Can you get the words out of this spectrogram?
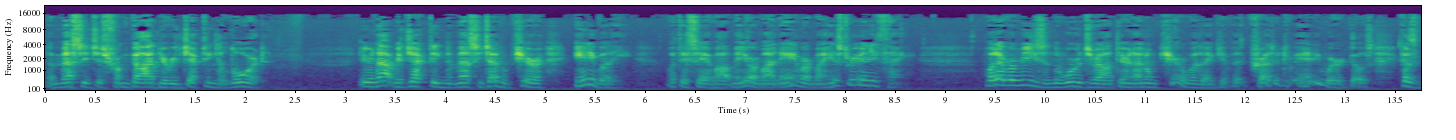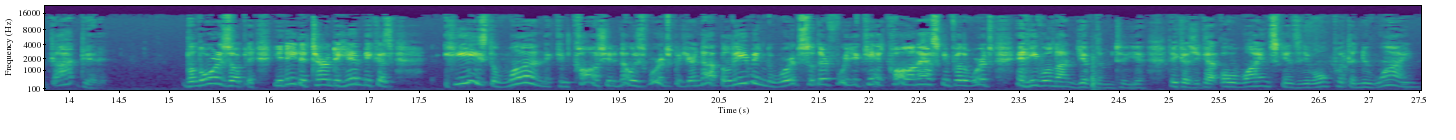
The message is from God. You're rejecting the Lord. You're not rejecting the message. I don't care anybody what they say about me or my name or my history or anything. Whatever reason, the words are out there, and I don't care whether I give it credit or anywhere it goes, because God did it. The Lord is opening. You need to turn to Him because He's the one that can cause you to know His words, but you're not believing the words, so therefore you can't call and ask Him for the words, and He will not give them to you because you got old wineskins, and He won't put the new wine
